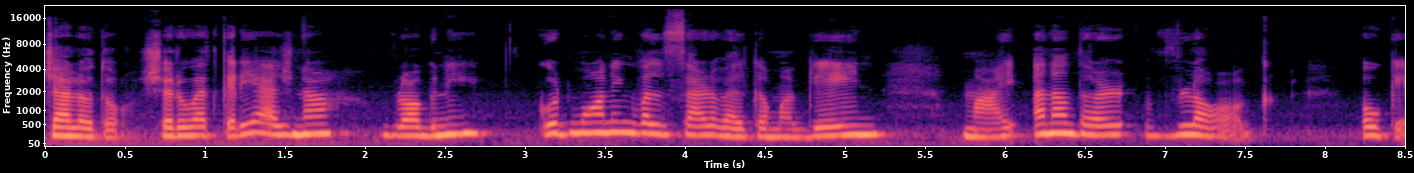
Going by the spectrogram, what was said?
ચાલો તો શરૂઆત કરીએ આજના વ્લોગની. Good morning Valsad. Welcome again my another vlog okay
